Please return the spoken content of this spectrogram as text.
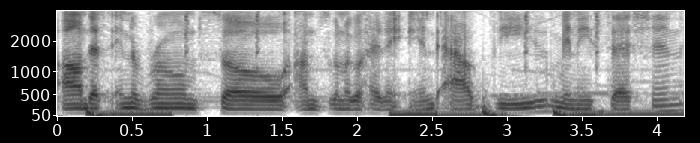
Um, that's in the room. So I'm just going to go ahead and end out the mini session.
